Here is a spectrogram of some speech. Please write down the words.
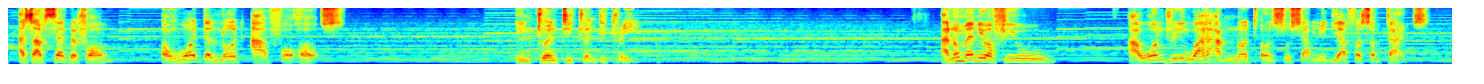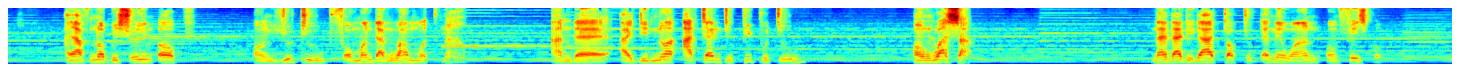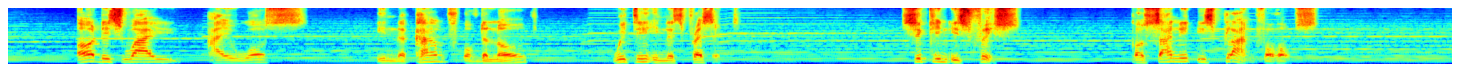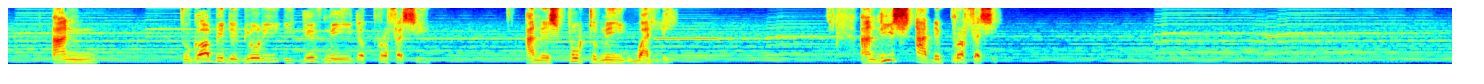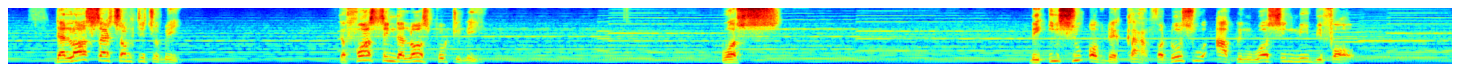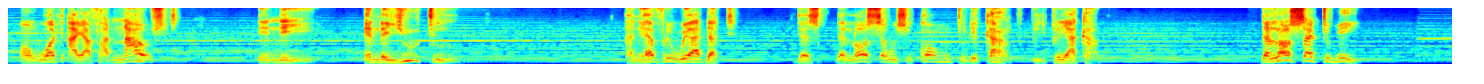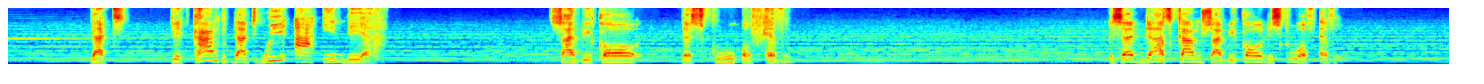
as I've said before, on what the Lord have for us in 2023. I know many of you are wondering why I'm not on social media for some times. I have not been showing up on YouTube for more than one month now and uh, I did not attend to people too on WhatsApp. Neither did I talk to anyone on Facebook. All this while I was in the camp of the Lord, waiting in his presence, seeking his face concerning his plan for us. And to God be the glory, he gave me the prophecy and he spoke to me widely. And these are the prophecy. The Lord said something to me. The first thing the Lord spoke to me was the issue of the camp. For those who have been watching me before on what I have announced in the in the YouTube and everywhere that there's, the Lord said we should come to the camp, the prayer camp. The Lord said to me that the camp that we are in there shall be called the school of heaven. He said that camp shall be called the school of heaven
